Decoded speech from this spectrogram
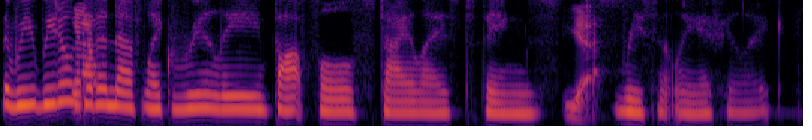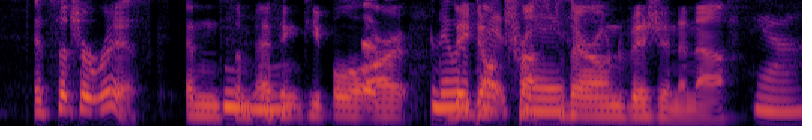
that we, we don't yeah. get enough like really thoughtful stylized things yes recently i feel like it's such a risk and some mm-hmm. i think people are they, they don't trust safe. their own vision enough yeah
